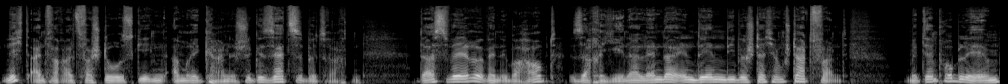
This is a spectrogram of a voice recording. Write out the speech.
nicht einfach als Verstoß gegen amerikanische Gesetze betrachten. Das wäre, wenn überhaupt, Sache jener Länder, in denen die Bestechung stattfand. Mit dem Problem,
